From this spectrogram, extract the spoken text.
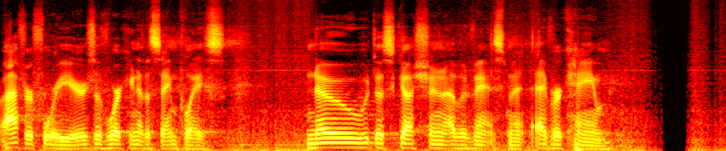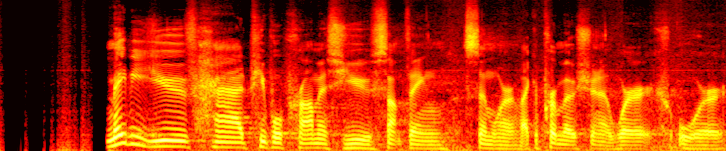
after four years of working at the same place, no discussion of advancement ever came Maybe you've had people promise you something similar, like a promotion at work or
